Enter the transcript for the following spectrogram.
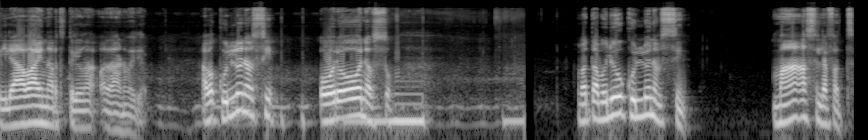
തിലാവ എന്ന അർത്ഥത്തിൽ അതാണ് വരിക. അപ്പൊ കുല്ലു നഫ്സിൻ ഓരോ നഫ്സും. അപ്പൊ തബുലു കുല്ലു നഫ്സിൻ. മാ അസ്ലഫത്ത്.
